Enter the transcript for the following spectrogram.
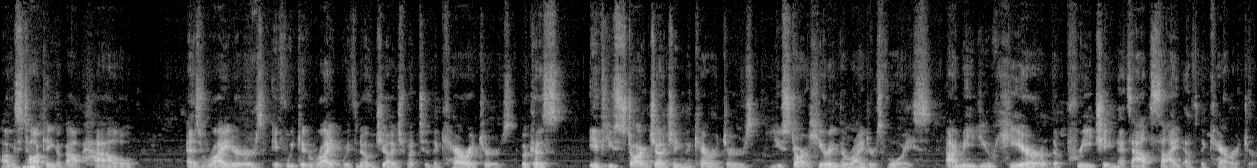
I was talking about how, as writers, if we can write with no judgment to the characters, because if you start judging the characters, you start hearing the writer's voice. I mean, you hear the preaching that's outside of the character.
